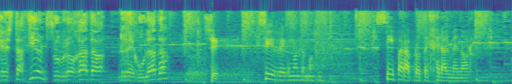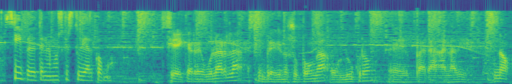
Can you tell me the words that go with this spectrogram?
¿Gestación subrogada regulada? Sí. Sí, recomendamos Sí, para proteger al menor. Sí, pero tenemos que estudiar cómo. Sí, hay que regularla siempre que no suponga un lucro eh, para nadie. No.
